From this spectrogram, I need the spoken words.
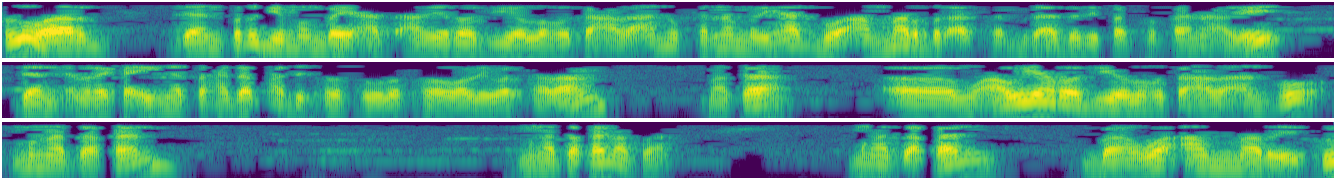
keluar dan pergi membaiat Ali radhiyallahu taala anhu karena melihat bahwa Ammar berada, berada di pasukan Ali dan mereka ingat terhadap hadis Rasulullah SAW, maka uh, Muawiyah radhiyallahu taala anhu mengatakan mengatakan apa? Mengatakan bahwa Ammar itu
